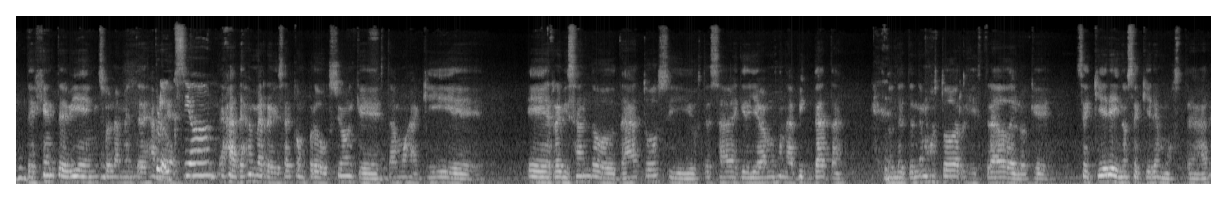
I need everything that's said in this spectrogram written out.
de gente bien, solamente déjame... Producción. Déjame revisar con producción que estamos aquí eh, revisando datos y usted sabe que llevamos una big data donde tenemos todo registrado de lo que se quiere y no se quiere mostrar.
